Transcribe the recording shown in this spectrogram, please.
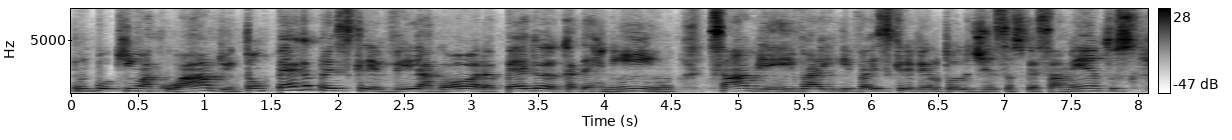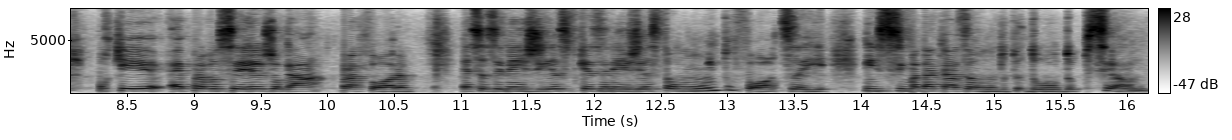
um pouquinho acuado. Então, pega para escrever agora, pega caderninho, sabe? E vai, e vai escrevendo todo dia seus pensamentos, porque é para você jogar para fora essas energias, porque as energias estão muito fortes aí em cima da casa 1 um do, do, do pisciano.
